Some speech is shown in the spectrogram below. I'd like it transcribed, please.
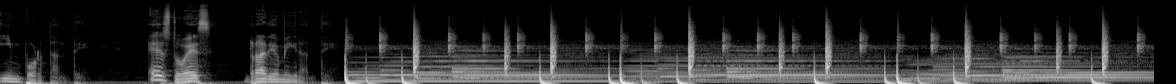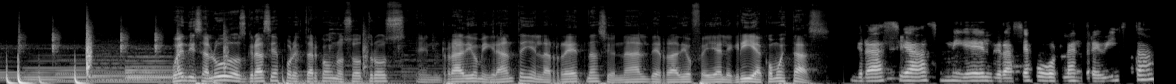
importante. Esto es Radio Migrante. Wendy, saludos, gracias por estar con nosotros en Radio Migrante y en la Red Nacional de Radio Fe y Alegría. ¿Cómo estás? Gracias, Miguel, gracias por la entrevista.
